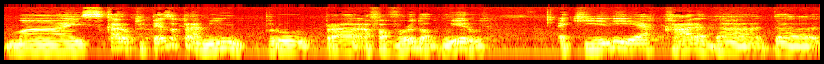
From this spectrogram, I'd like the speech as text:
Mas, cara, o que pesa para mim pro, pra, a favor do Agüero é que ele é a cara da, da,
